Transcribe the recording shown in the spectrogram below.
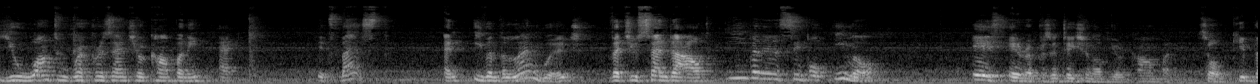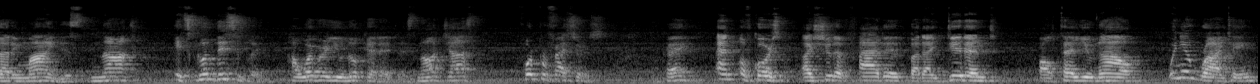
you want to represent your company at its best. And even the language that you send out, even in a simple email, is a representation of your company. So keep that in mind. It's not, it's good discipline, however you look at it. It's not just for professors, okay? And of course, I should have added, but I didn't. I'll tell you now, when you're writing,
